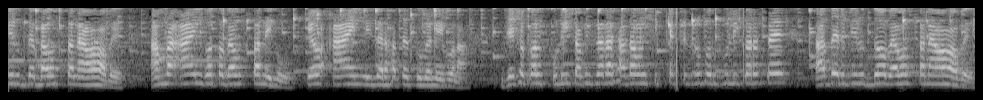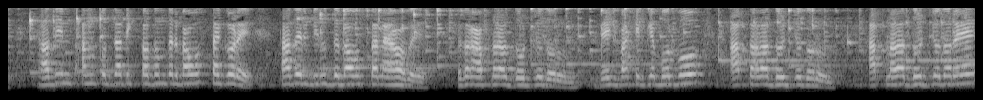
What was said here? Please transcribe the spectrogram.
বিরুদ্ধে ব্যবস্থা নেওয়া হবে। আমরা আইনগত ব্যবস্থা নিব। কেউ আইন নিজের হাতে তুলে নিব না। যে সকল পুলিশ অফিসাররা সাধারণ শিক্ষার্থীদের উপর গুলি করেছে, তাদের বিরুদ্ধেও ব্যবস্থা নেওয়া হবে। স্বাধীন আন্তর্জাতিক তদন্তের ব্যবস্থা করে তাদের বিরুদ্ধে ব্যবস্থা নেওয়া হবে। সুতরাং আপনারা ধৈর্য ধরুন। দেশবাসীকে বলব, আপনারা ধৈর্য ধরুন। আপনারা ধৈর্য ধরে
